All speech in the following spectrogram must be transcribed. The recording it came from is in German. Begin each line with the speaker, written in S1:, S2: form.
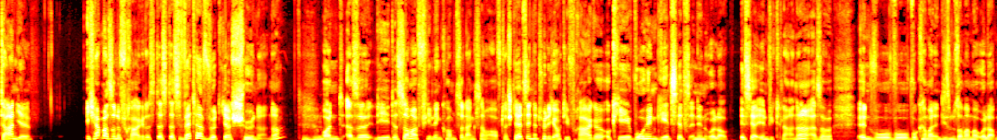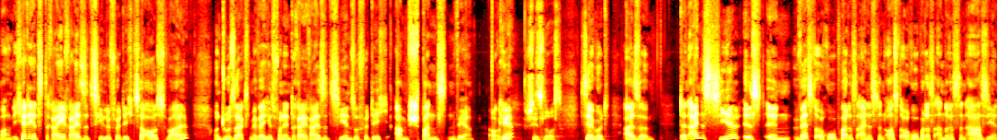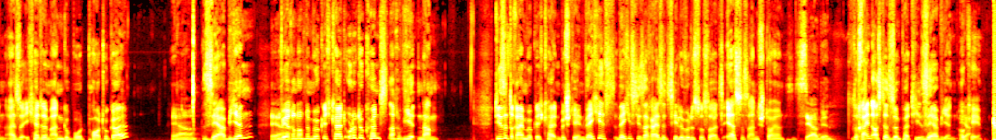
S1: Daniel, ich habe mal so eine Frage. Das, das, das Wetter wird ja schöner, ne? Mhm. Und also die, das Sommerfeeling kommt so langsam auf. Da stellt sich natürlich auch die Frage, okay, wohin geht's jetzt in den Urlaub? Ist ja irgendwie klar, ne? Also irgendwo, wo, wo kann man in diesem Sommer mal Urlaub machen? Ich hätte jetzt drei Reiseziele für dich zur Auswahl und du sagst mir, welches von den drei Reisezielen so für dich am spannendsten wäre.
S2: Okay, okay, schieß los.
S1: Sehr gut. Also, Dein eines Ziel ist in Westeuropa, das eine ist in Osteuropa, das andere ist in Asien. Also ich hätte im Angebot Portugal,
S2: ja.
S1: Serbien ja. wäre noch eine Möglichkeit oder du könntest nach Vietnam. Diese drei Möglichkeiten bestehen. Welches, welches dieser Reiseziele würdest du so als erstes ansteuern?
S2: Serbien.
S1: Rein aus der Sympathie, Serbien. Okay. Ja.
